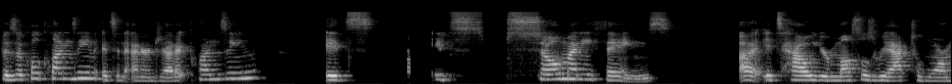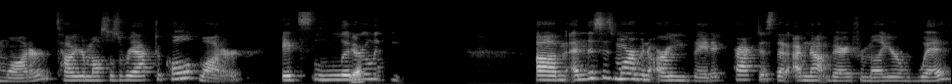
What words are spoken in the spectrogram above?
physical cleansing, it's an energetic cleansing. It's it's so many things. Uh, it's how your muscles react to warm water. It's how your muscles react to cold water. It's literally yep. um, and this is more of an Ayurvedic practice that I'm not very familiar with,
